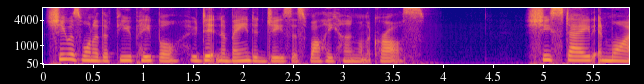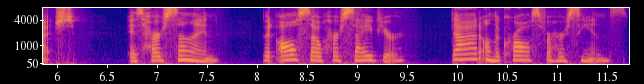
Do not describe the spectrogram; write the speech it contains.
She was one of the few people who didn't abandon Jesus while he hung on the cross. She stayed and watched as her son, but also her Savior, died on the cross for her sins.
